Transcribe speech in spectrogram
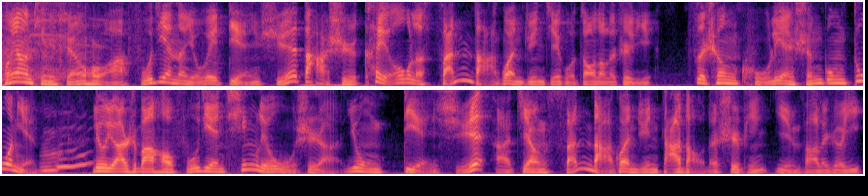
同样挺玄乎啊，福建呢有位点穴大师 KO 了散打冠军，结果遭到了质疑。自称苦练神功多年。六月二十八号，福建清流武士啊，用点穴啊将散打冠军打倒的视频引发了热议。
